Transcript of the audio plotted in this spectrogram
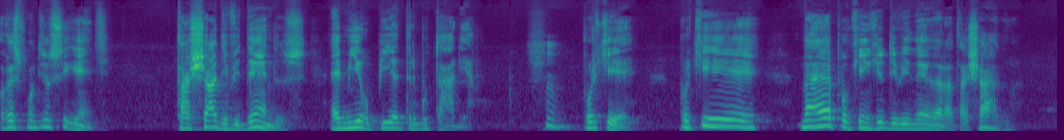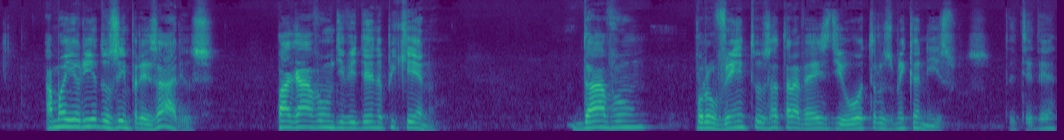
respondi o seguinte taxar dividendos é miopia tributária. Por quê? Porque na época em que o dividendo era taxado, a maioria dos empresários pagavam um dividendo pequeno, davam proventos através de outros mecanismos. Está entendendo?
